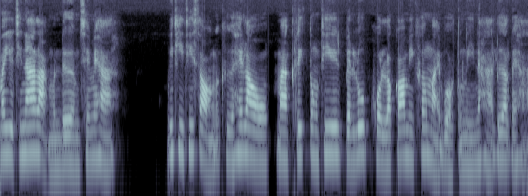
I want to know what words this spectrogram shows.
มาอยู่ที่หน้าหลักเหมือนเดิมใช่ไหมคะวิธีที่สองก็คือให้เรามาคลิกตรงที่เป็นรูปคนแล้วก็มีเครื่องหมายบวกตรงนี้นะคะ เลือกเลยค่ะ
